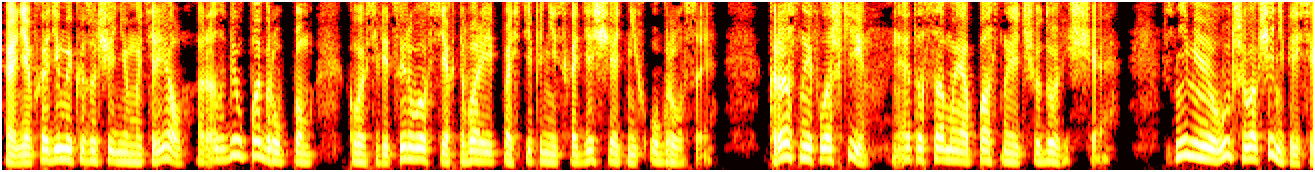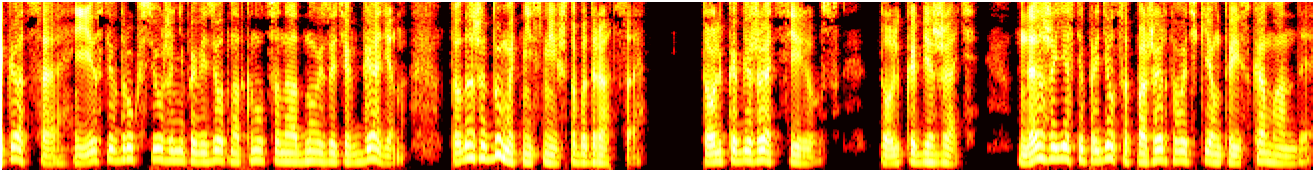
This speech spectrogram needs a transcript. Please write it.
а необходимый к изучению материал разбил по группам, классифицировав всех тварей по степени исходящей от них угрозы. Красные флажки — это самые опасные чудовища. С ними лучше вообще не пересекаться, и если вдруг все же не повезет наткнуться на одну из этих гадин, то даже думать не смей, чтобы драться. Только бежать, Сириус, только бежать. Даже если придется пожертвовать кем-то из команды.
